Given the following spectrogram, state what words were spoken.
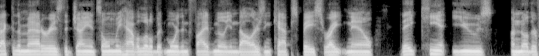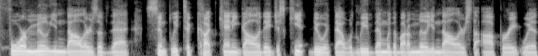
Fact of the matter is, the Giants only have a little bit more than $5 million in cap space right now. They can't use another $4 million of that simply to cut Kenny Golladay. Just can't do it. That would leave them with about a million dollars to operate with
